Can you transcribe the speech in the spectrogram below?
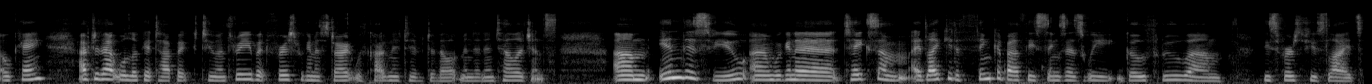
okay? After that we'll look at topic two and three but first we're going to start with cognitive development and intelligence um, in this view, um, we're going to take some, I'd like you to think about these things as we go through um, these first few slides.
